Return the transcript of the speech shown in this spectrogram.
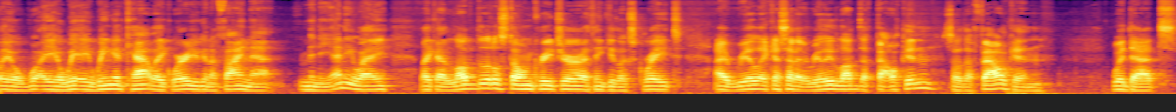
a, a, winged cat, like where are you going to find that mini anyway? Like I love the little stone creature. I think he looks great. I really, like I said, I really love the falcon. So the falcon with that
